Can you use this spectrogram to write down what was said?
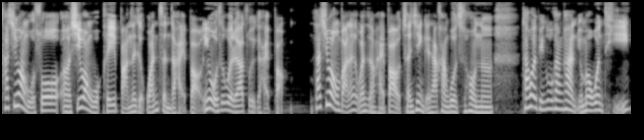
他希望我说呃希望我可以把那个完整的海报，因为我是为了要做一个海报，他希望我把那个完整的海报呈现给他看过之后呢，他会评估看看有没有问题，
